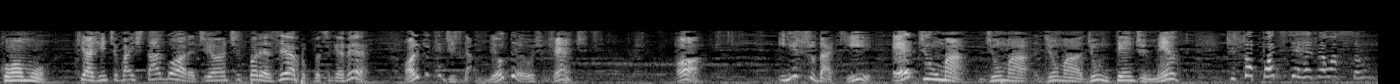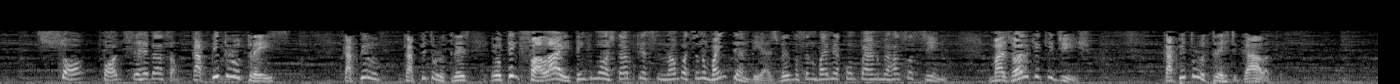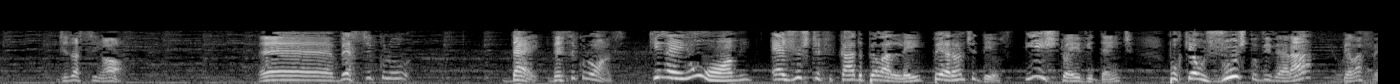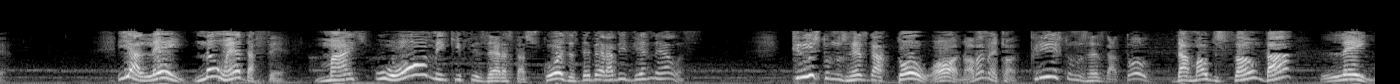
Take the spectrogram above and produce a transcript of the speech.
como que a gente vai estar agora, diante, por exemplo, você quer ver? Olha o que, que diz, meu Deus, gente. Ó, isso daqui é de uma, de uma, de uma, de um entendimento que só pode ser revelação. Só pode ser revelação. Capítulo 3, capítulo, capítulo 3, eu tenho que falar e tenho que mostrar, porque senão você não vai entender. Às vezes você não vai me acompanhar no meu raciocínio. Mas olha o que, que diz. Capítulo 3 de Gálatas diz assim, ó. É, versículo 10, versículo 11. Que nenhum homem é justificado pela lei perante Deus. Isto é evidente, porque o justo viverá pela fé. E a lei não é da fé, mas o homem que fizer estas coisas deverá viver nelas. Cristo nos resgatou, ó, novamente, ó, Cristo nos resgatou da maldição da lei,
